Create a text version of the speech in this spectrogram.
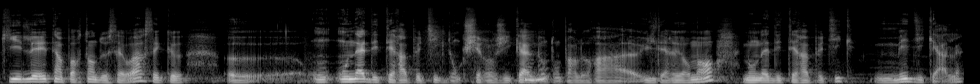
qu'il est important de savoir, c'est que euh, on, a des thérapeutiques donc chirurgicales mhm. dont on parlera ultérieurement, mais on a des thérapeutiques médicales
